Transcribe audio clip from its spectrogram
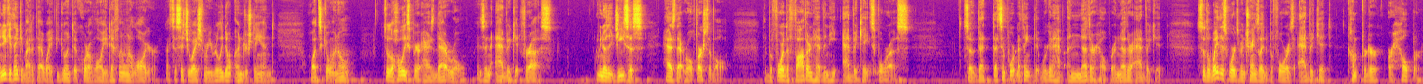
And you can think about it that way. If you go into a court of law, you definitely want a lawyer. That's a situation where you really don't understand what's going on. So the Holy Spirit has that role as an advocate for us. We know that Jesus has that role, first of all, that before the Father in heaven, he advocates for us. So that, that's important. I think that we're going to have another helper, another advocate. So the way this word's been translated before is advocate, comforter, or helper.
